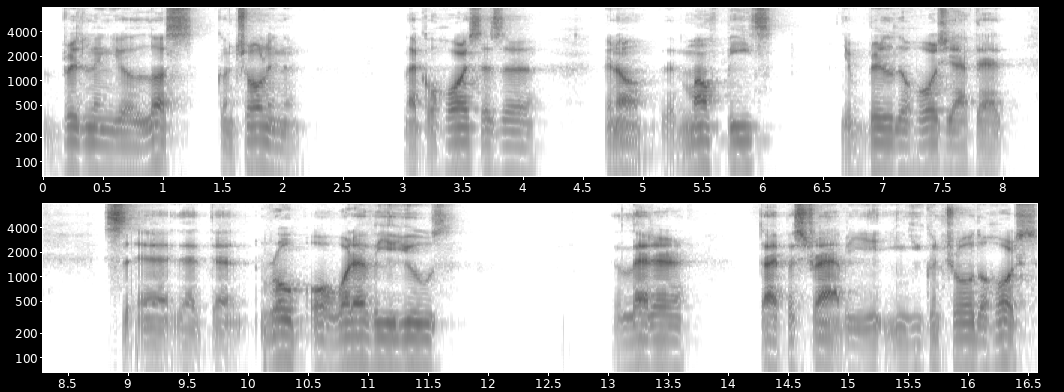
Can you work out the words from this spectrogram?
bridling your lusts, controlling them, like a horse as a, you know, the mouthpiece. You bridle the horse. You have that uh, that that rope or whatever you use, the leather type of strap. You, you control the horse.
